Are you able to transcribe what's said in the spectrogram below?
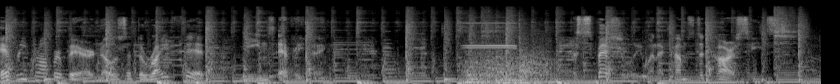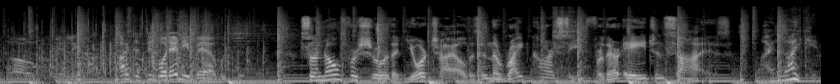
Every proper bear knows that the right fit means everything especially when it comes to car seats. Oh, really? I just did what any bear would do. So know for sure that your child is in the right car seat for their age and size. I like it.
